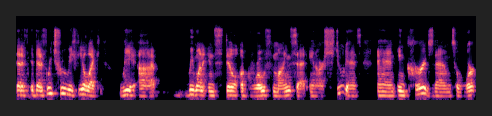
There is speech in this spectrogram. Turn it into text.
that if that if we truly feel like we uh, we want to instill a growth mindset in our students and encourage them to work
